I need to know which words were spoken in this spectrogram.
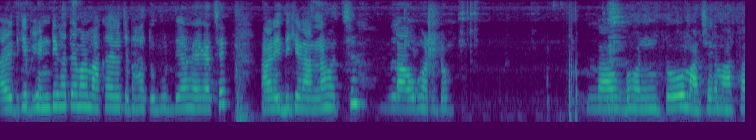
আর এদিকে ভেন্ডি ভাতে আমার মাখা হয়ে গেছে, ভাত উপর দেওয়া হয়ে গেছে। আর এদিকে রান্না হচ্ছে লাউ ঘন্ট। লাউ ঘন্ট মাছের মাথা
